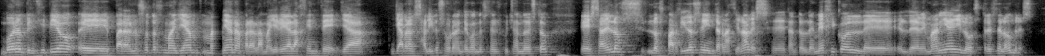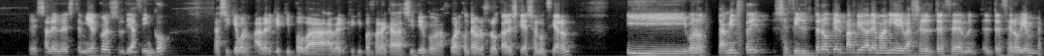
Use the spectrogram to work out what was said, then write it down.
Bueno, en principio, eh, para nosotros mañana, para la mayoría de la gente, ya ya habrán salido seguramente cuando estén escuchando esto, eh, salen los, los, partidos internacionales, eh, tanto el de México, el de, el de, Alemania y los tres de Londres. Eh, salen este miércoles, el día 5. Así que bueno, a ver qué equipo va, a ver qué equipos van a cada sitio, a jugar contra los locales que ya se anunciaron. Y bueno, también se filtró que el partido de Alemania iba a ser el 13 de, el 13 de noviembre.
